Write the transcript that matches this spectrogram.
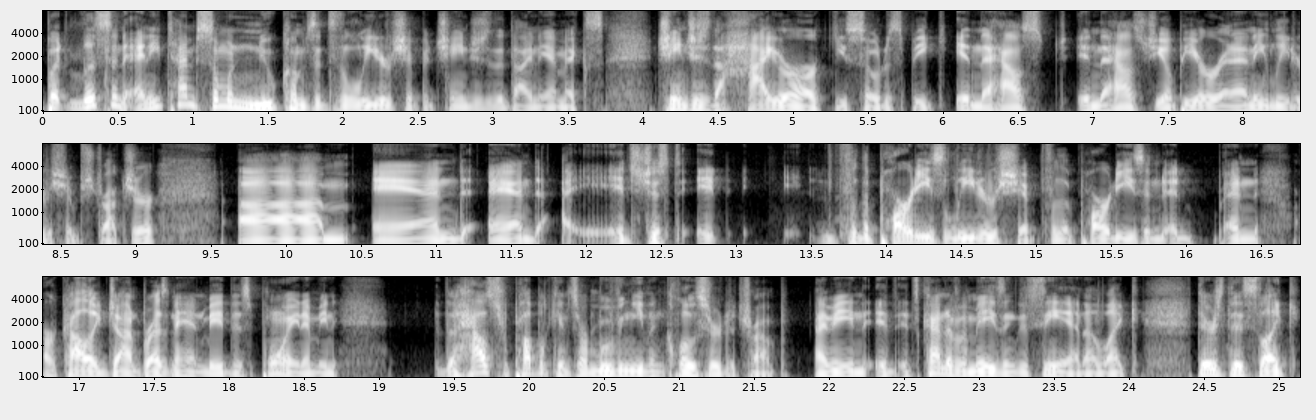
but listen anytime someone new comes into the leadership it changes the dynamics changes the hierarchy so to speak in the house in the house gop or in any leadership structure um, and and it's just it for the party's leadership, for the parties, and, and and our colleague John Bresnahan made this point. I mean, the House Republicans are moving even closer to Trump. I mean, it, it's kind of amazing to see, Anna. Like, there's this like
